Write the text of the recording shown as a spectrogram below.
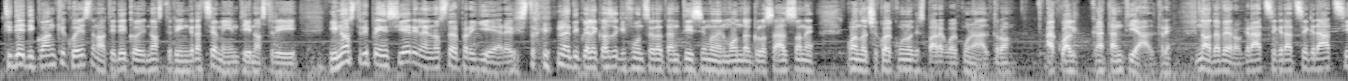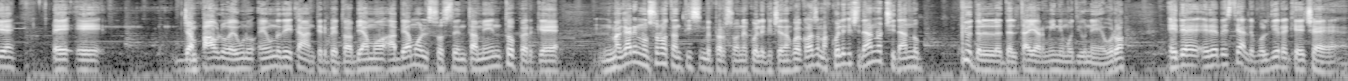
Ti dedico anche questo, no, ti dedico i nostri ringraziamenti, i nostri, i nostri pensieri, le nostre preghiere, visto che è una di quelle cose che funziona tantissimo nel mondo anglosassone quando c'è qualcuno che spara a qualcun altro, a, qual, a tanti altri. No, davvero, grazie, grazie, grazie. E, e Giampaolo è uno, è uno, dei tanti, ripeto, abbiamo, abbiamo, il sostentamento perché magari non sono tantissime persone quelle che ci danno qualcosa, ma quelle che ci danno ci danno più del, del tire minimo di un euro. Ed è, ed è bestiale, vuol dire che cioè,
